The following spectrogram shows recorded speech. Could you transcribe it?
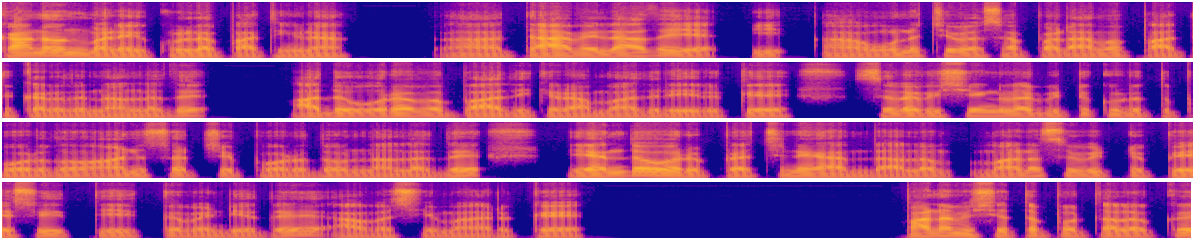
கணவன் மனைவிக்குள்ளே பார்த்தீங்கன்னா தேவையில்லாத உணர்ச்சி வசப்படாமல் பார்த்துக்கிறது நல்லது. அது உறவை பாதிக்கிற மாதிரி இருக்குது சில விஷயங்களை விட்டு கொடுத்து போகிறதும் அனுசரித்து போகிறதும் நல்லது. எந்த ஒரு பிரச்சனையாக இருந்தாலும் மனசு விட்டு பேசி தீர்க்க வேண்டியது அவசியமாக இருக்குது பண விஷயத்தை பொறுத்த அளவுக்கு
